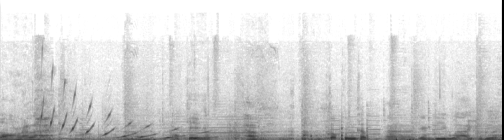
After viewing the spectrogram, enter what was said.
กองแล้วล่ะ โอเคครับ ครับ ขอบคุณครับ อ่า ยังดีว่ากูด้วย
